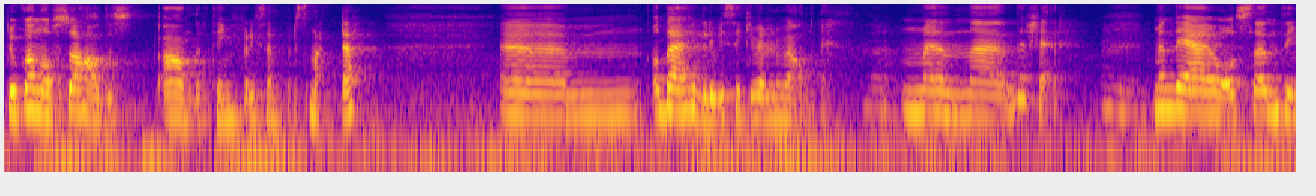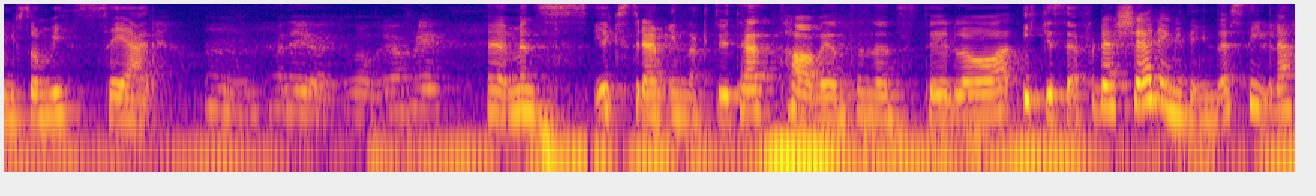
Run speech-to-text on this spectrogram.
Du kan også ha det andre ting, f.eks. smerte. Um, og det er heldigvis ikke veldig vanlig. Nei. Men uh, det skjer. Mm. Men det er jo også en ting som vi ser. Mm. Men det gjør ikke noe andre. Ja, fordi uh, mens ekstrem inaktivitet har vi en tendens til å ikke se, for det skjer ingenting. Det er stille.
